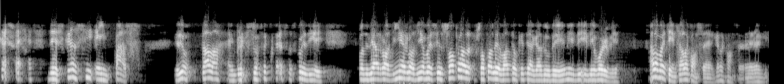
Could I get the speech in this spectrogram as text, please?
Descanse em paz. Entendeu? Tá lá a impressora com essas coisinhas aí. Quando vier a rodinha, a rodinha vai ser só para só pra levar até o QTH do UBM e, e devolver. Ela vai tentar, ela consegue, ela consegue.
